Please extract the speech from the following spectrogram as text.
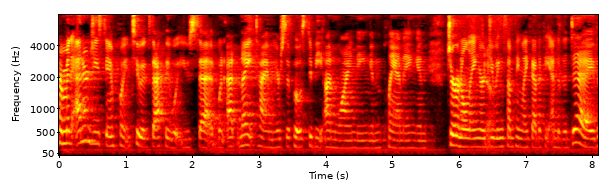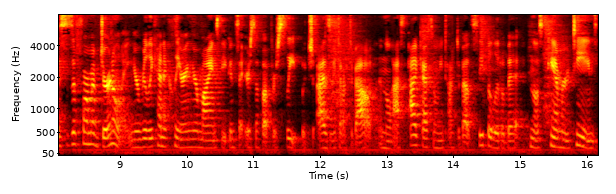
From an energy standpoint, too, exactly what you said. When at nighttime you're supposed to be unwinding and planning and journaling or Yeah. doing something like that at the end of the day, this is a form of journaling. You're really kind of clearing your mind so you can set yourself up for sleep, which, as we talked about in the last podcast when we talked about sleep a little bit and those PM routines,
